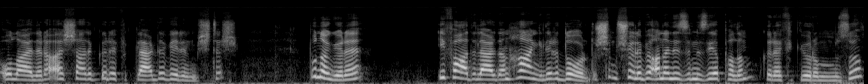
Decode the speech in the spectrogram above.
olayları aşağıdaki grafiklerde verilmiştir. Buna göre ifadelerden hangileri doğrudur? Şimdi şöyle bir analizimizi yapalım, grafik yorumumuzu.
